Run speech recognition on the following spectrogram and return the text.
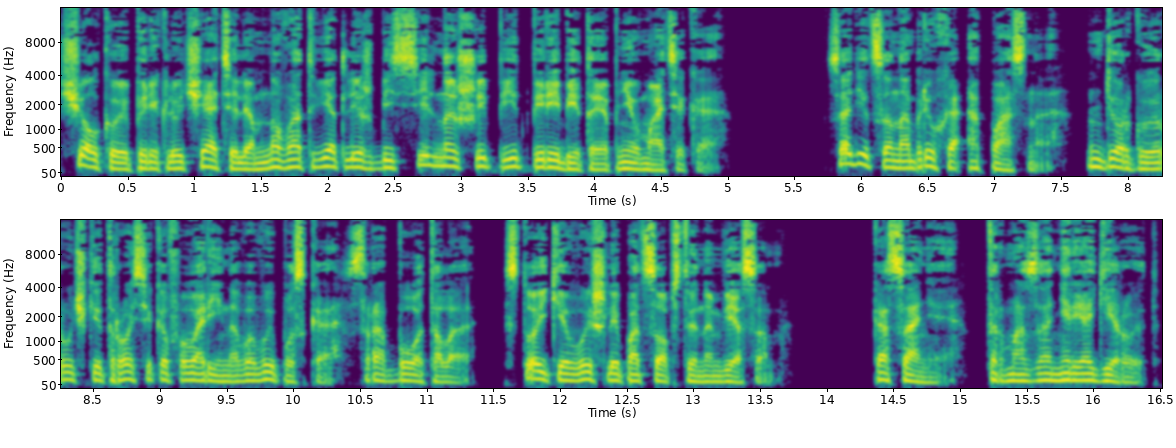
Щелкаю переключателем, но в ответ лишь бессильно шипит перебитая пневматика. Садиться на брюхо опасно. Дергаю ручки тросиков аварийного выпуска. Сработало. Стойки вышли под собственным весом. Касание. Тормоза не реагируют.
